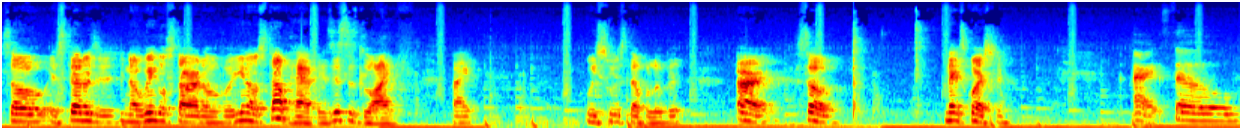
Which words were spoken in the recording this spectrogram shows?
So instead of just, you know, we gonna start over. You know, stuff happens. This is life. Like, we switched up a little bit. All right, so next question. All right, so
